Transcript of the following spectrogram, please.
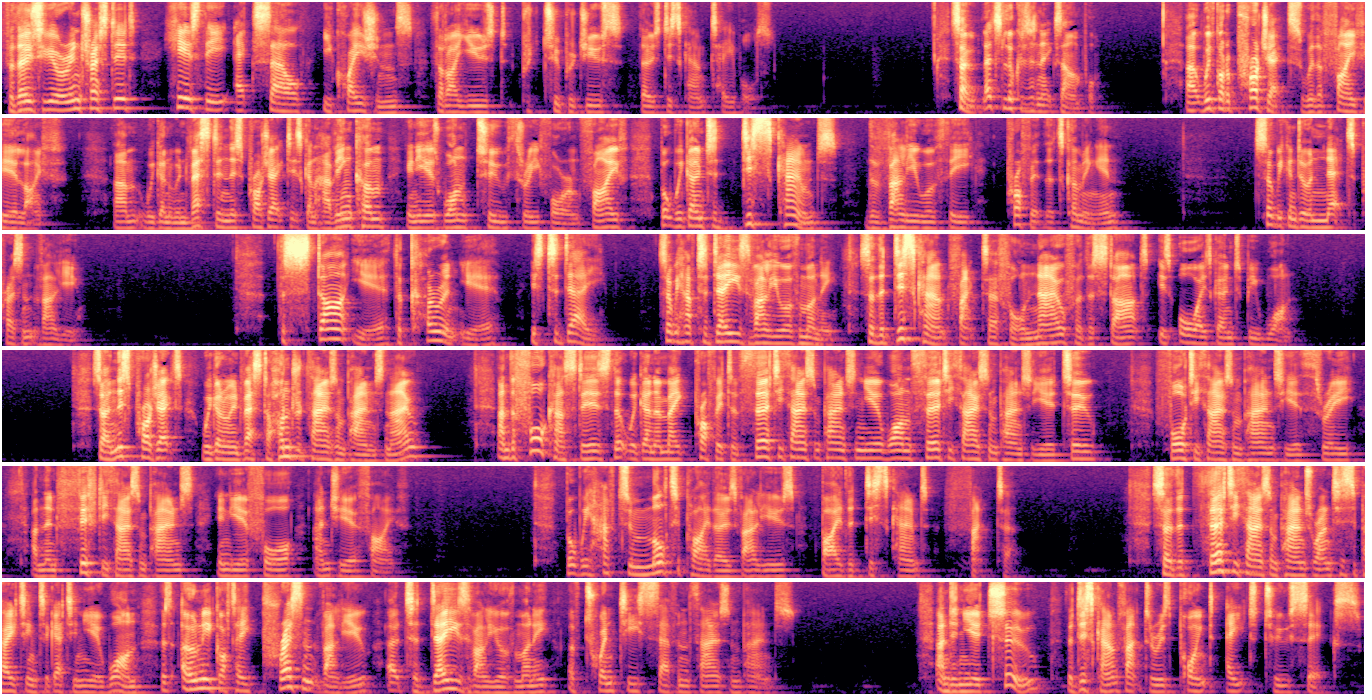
For those of you who are interested, here's the Excel equations that I used to produce those discount tables. So let's look at an example. Uh, we've got a project with a five-year life. Um, we're going to invest in this project. It's going to have income in years one, two, three, four, and five. But we're going to discount the value of the profit that's coming in so we can do a net present value. The start year, the current year, is today. So we have today's value of money. So the discount factor for now, for the start, is always going to be 1. So in this project, we're going to invest £100,000 now. And the forecast is that we're going to make profit of £30,000 in year one, £30,000 a year two, £40,000 year three, and then £50,000 in year four and year five. But we have to multiply those values by the discount factor. So the £30,000 we're anticipating to get in year one has only got a present value, at today's value of money, of £27,000. And in year two, the discount factor is 0.826.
